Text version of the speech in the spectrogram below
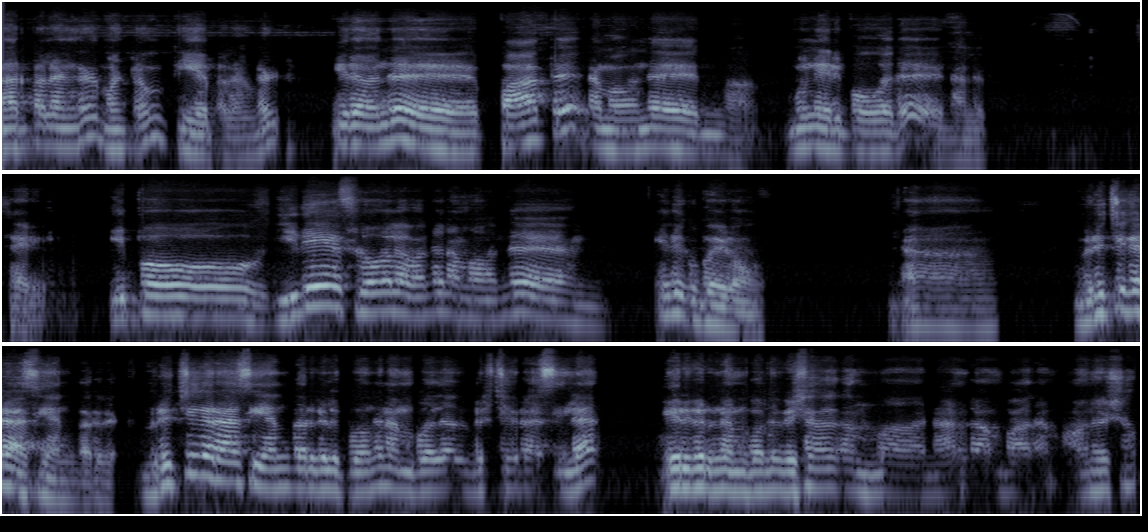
நற்பலன்கள் மற்றும் தீய பலன்கள். இதை வந்து பார்த்து நம்ம வந்து முன்னேறி போவது நல்லது. சரி. இப்போ இதே ஃப்ளோல வந்து நம்ம வந்து இதுக்கு போயிடுவோம். ஆஹ் விருச்சிக ராசி அன்பர்கள். விருச்சிக ராசி அன்பர்களுக்கு வந்து நமக்கு வந்து விருச்சிக ராசியில இருக்கிறது நமக்கு வந்து விசாகம் நான்காம் பாதம் அனுஷம்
